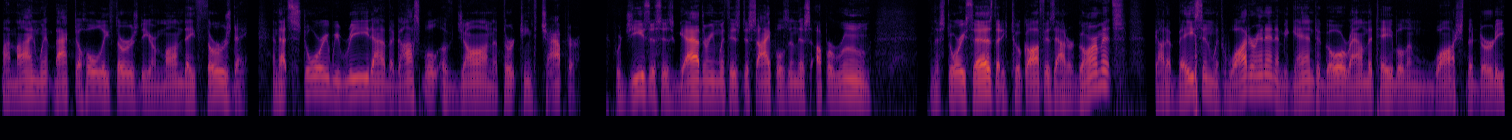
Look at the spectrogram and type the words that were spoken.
my mind went back to Holy Thursday or Maundy Thursday and that story we read out of the Gospel of John, the 13th chapter where Jesus is gathering with his disciples in this upper room. And the story says that he took off his outer garments, got a basin with water in it, and began to go around the table and wash the dirty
